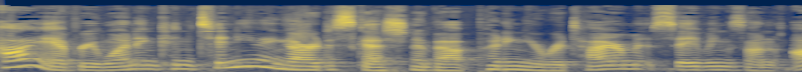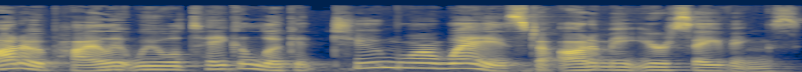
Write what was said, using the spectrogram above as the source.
Hi, everyone. In continuing our discussion about putting your retirement savings on autopilot, we will take a look at two more ways to automate your savings.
